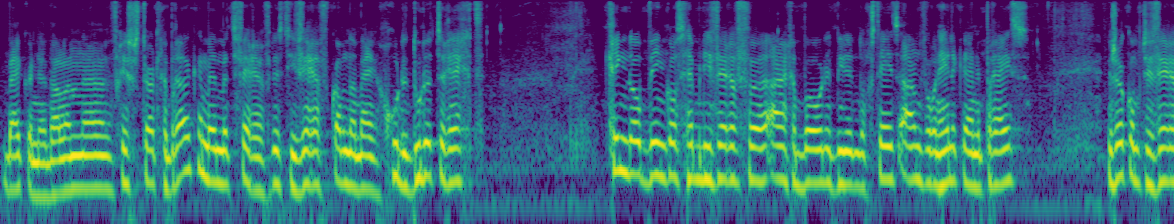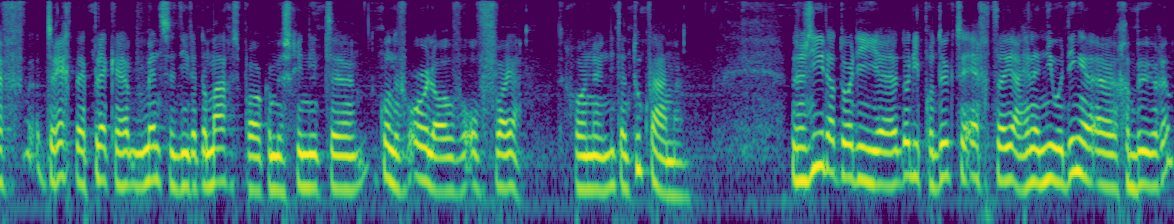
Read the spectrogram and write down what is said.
wij kunnen wel een uh, frisse start gebruiken met, met verf. Dus die verf kwam dan bij goede doelen terecht. Kringloopwinkels hebben die verf uh, aangeboden, bieden het nog steeds aan voor een hele kleine prijs. Zo komt de verf terecht bij plekken, mensen die dat normaal gesproken misschien niet uh, konden veroorloven of uh, ja, gewoon niet aan toe kwamen. Dus dan zie je dat door die, door die producten echt ja, hele nieuwe dingen gebeuren.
